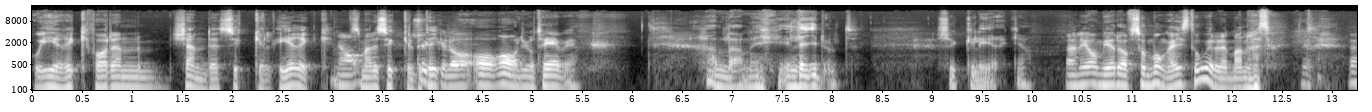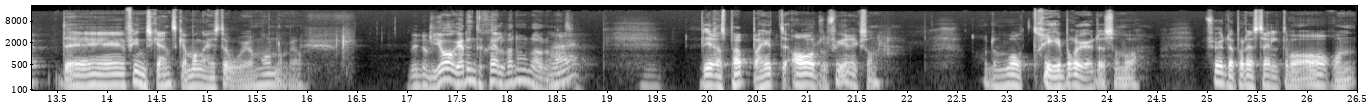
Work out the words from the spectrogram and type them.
Och Erik var den kände cykel-Erik ja, som hade cykelbutik. Cykel och, och radio och tv. Handlaren i, i Lidult. Cykel-Erik ja. Han är omgärd av så många historier den mannen. det finns ganska många historier om honom ja. Men de jagade inte själva någon av dem? Nej. Alltså. Deras pappa hette Adolf Eriksson. Och de var tre bröder som var födda på det stället. Det var Aron,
